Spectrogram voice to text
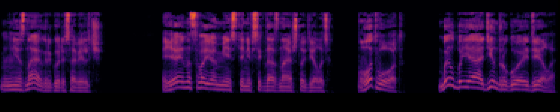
«Не знаю, Григорий Савельевич. Я и на своем месте не всегда знаю, что делать. Вот-вот. Был бы я один, другое дело.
